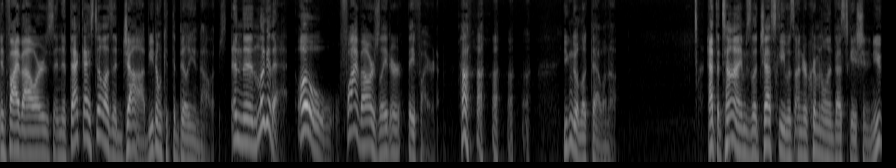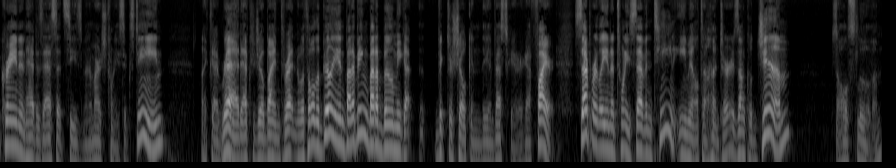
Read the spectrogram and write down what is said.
in five hours. And if that guy still has a job, you don't get the billion dollars. And then look at that. Oh, five hours later, they fired him. you can go look that one up. At the time, Zlochevsky was under criminal investigation in Ukraine and had his assets seized in March 2016 like I read, after Joe Biden threatened to withhold a billion, bada bing, bada boom, he got Victor Shokin, the investigator, got fired. Separately, in a 2017 email to Hunter, his uncle Jim, there's a whole slew of them,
